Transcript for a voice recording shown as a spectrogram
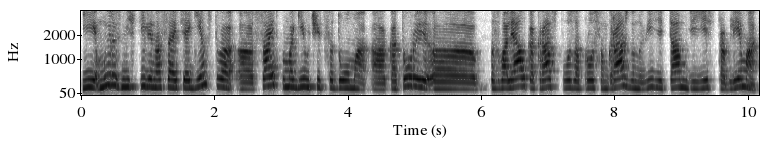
И мы разместили на сайте агентства э, сайт «Помоги учиться дома», э, который э, позволял как раз по запросам граждан увидеть там, где есть проблема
